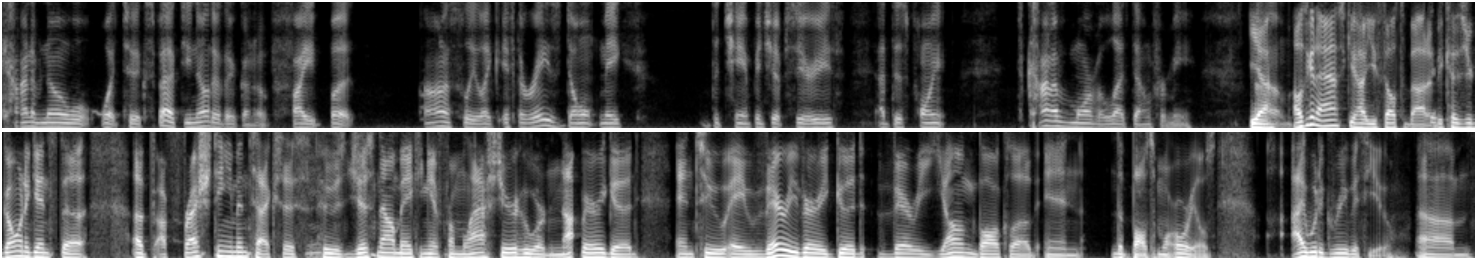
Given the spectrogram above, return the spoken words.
kind of know what to expect. You know that they're gonna fight, but honestly, like if the Rays don't make the championship series at this point, it's kind of more of a letdown for me. Yeah, Um, I was going to ask you how you felt about it because you're going against a, a a fresh team in Texas who's just now making it from last year, who were not very good, and to a very very good, very young ball club in the Baltimore Orioles. I would agree with you. Um,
